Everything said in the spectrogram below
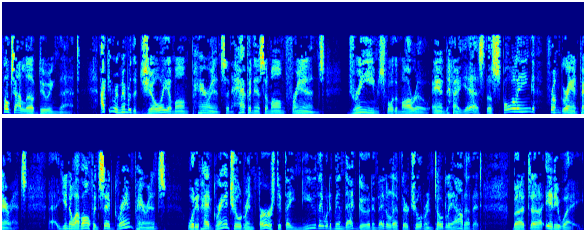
Folks, I love doing that. I can remember the joy among parents and happiness among friends, dreams for the morrow, and uh, yes, the spoiling from grandparents. Uh, you know, I've often said grandparents would have had grandchildren first if they knew they would have been that good and they'd have left their children totally out of it. But uh, anyway,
